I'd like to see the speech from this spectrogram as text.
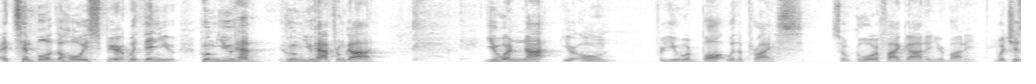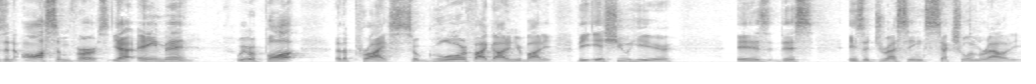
a temple of the Holy Spirit within you, whom you have, whom you have from God. You are not your own, for you were bought with a price. So glorify God in your body, which is an awesome verse. Yeah, amen. We were bought at a price. So glorify God in your body. The issue here is this is addressing sexual immorality.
